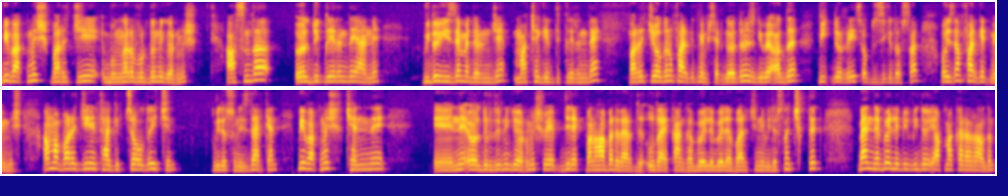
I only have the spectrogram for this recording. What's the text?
bir bakmış Barışçı bunları vurduğunu görmüş. Aslında öldüklerinde yani videoyu izlemeden önce maça girdiklerinde Barışçı olduğunu fark etmemişler. Gördüğünüz gibi adı Victor Reis 32 dostlar. O yüzden fark etmemiş. Ama Barışçı'nın takipçi olduğu için videosunu izlerken bir bakmış kendini e, ne öldürdüğünü görmüş ve direkt bana haber verdi. Uday kanka böyle böyle Barışçı'nın videosuna çıktık. Ben de böyle bir video yapma kararı aldım.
